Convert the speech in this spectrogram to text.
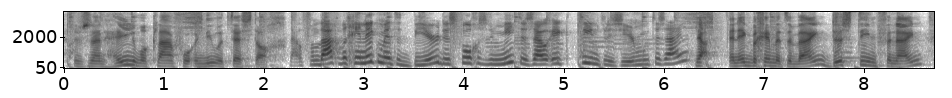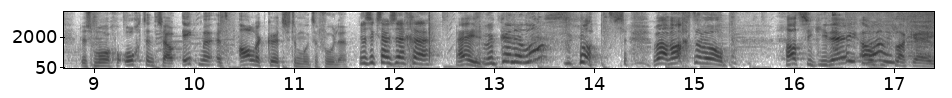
Dus we zijn helemaal klaar voor een nieuwe testdag. Nou, vandaag begin ik met het bier. Dus volgens de mythe zou ik team plezier moeten zijn. Ja, en ik begin met de wijn, dus team venijn. Dus morgenochtend zou ik me het allerkutste moeten voelen. Dus ik zou zeggen, Hey, we kunnen los. wat? Waar wachten we op? Hartstikke idee, overvlakke.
